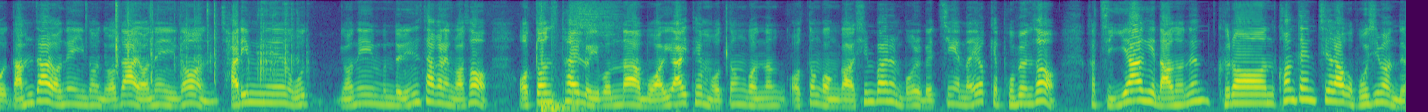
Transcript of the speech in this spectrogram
뭐 남자 연예인이든 여자 연예인이든 잘 입는 옷 연예인분들 인스타그램 가서 어떤 스타일로 입었나 뭐 이 아이템은 어떤 건가 어떤 건가 신발은 뭘 매칭했나 이렇게 보면서 같이 이야기 나누는 그런 컨텐츠라고 보시면 돼요.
